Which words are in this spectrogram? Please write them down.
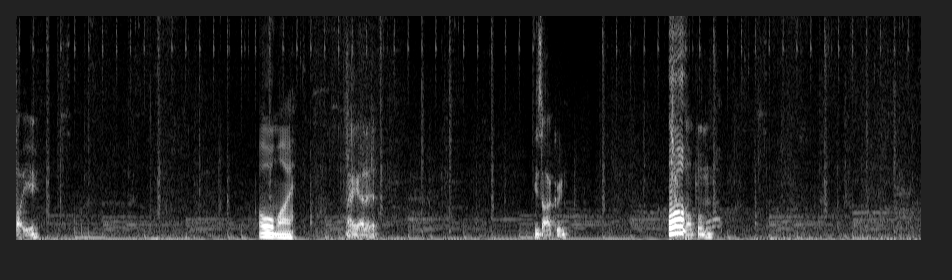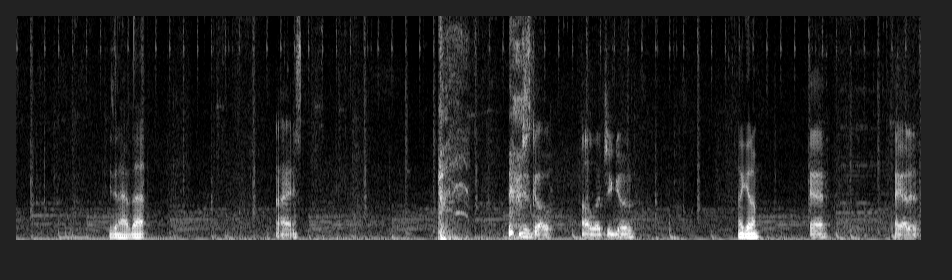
All you. Oh my. I got it. He's awkward. Oh! He's gonna have that. Nice. Just go. I'll let you go. I get him. Yeah. I got it.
